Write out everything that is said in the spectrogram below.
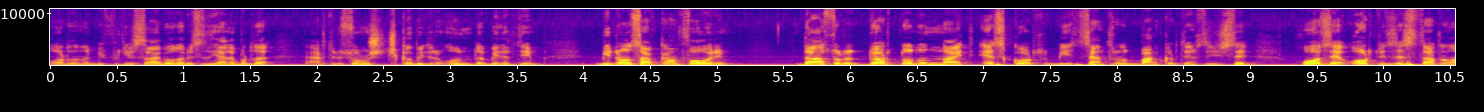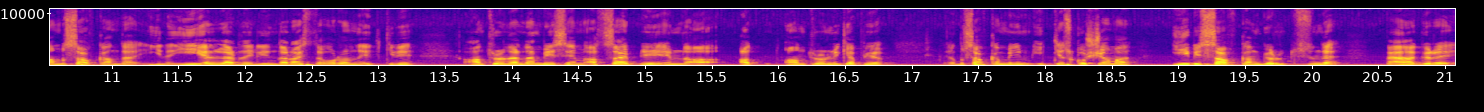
oradan da bir fikir sahibi olabilirsiniz. Yani burada her türlü sonuç çıkabilir. Onu da belirteyim. Bir non safkan favorim. Daha sonra 4 nolu Knight Escort bir Central Bunker temsilcisi Jose Ortiz'e start alan bu safkanda yine iyi yerlerde Linda Rice de oranın etkili antrenörlerden birisi hem at sahipliği hem de at antrenörlük yapıyor. E, bu safkan benim ilk kez koşuyor ama iyi bir safkan görüntüsünde bana göre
